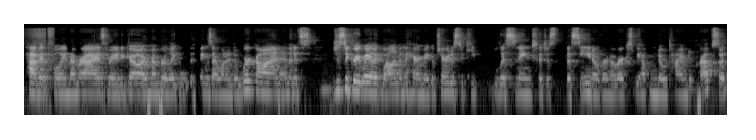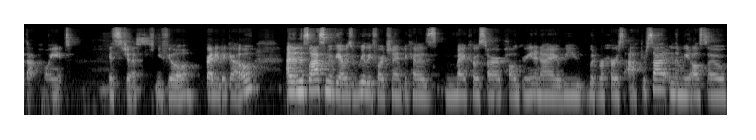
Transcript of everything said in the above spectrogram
have it fully memorized, ready to go. I remember like the things I wanted to work on. And then it's just a great way, like while I'm in the hair and makeup chair, just to keep listening to just the scene over and over because we have no time to prep. So at that point, it's just you feel ready to go. And then this last movie, I was really fortunate because my co-star Paul Greene and I, we would rehearse after set, and then we'd also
